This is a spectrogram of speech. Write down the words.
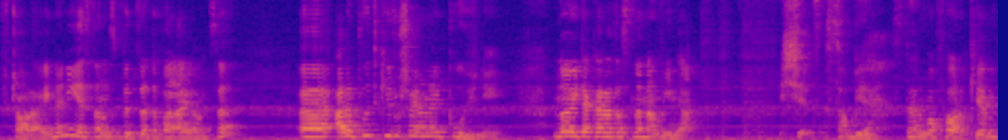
wczoraj. No nie jest on zbyt zadowalający, e, ale płytki ruszają najpóźniej. No i taka radosna nowina. Siedzę sobie z termoforkiem,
